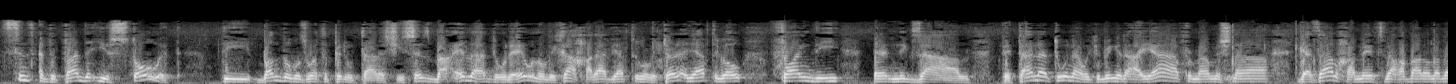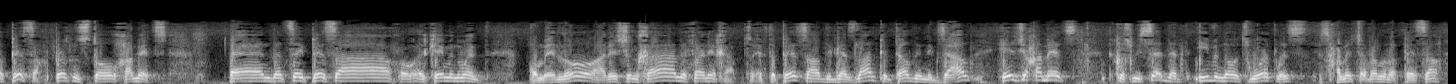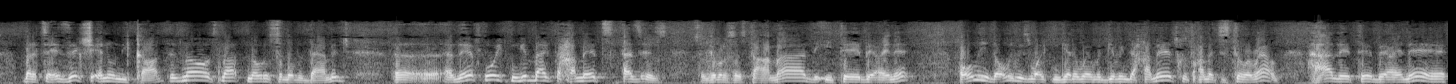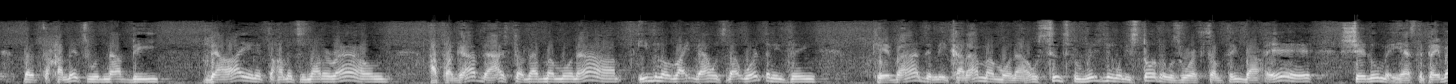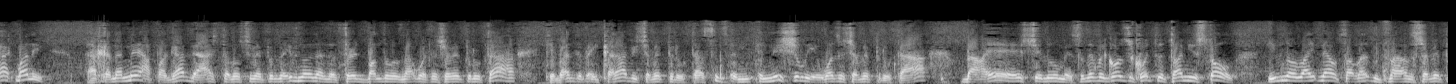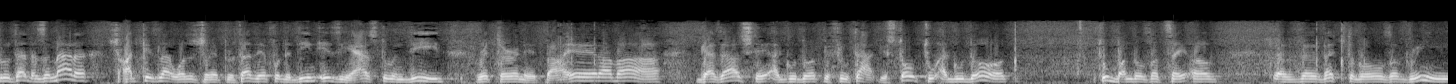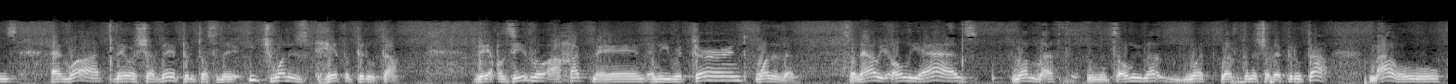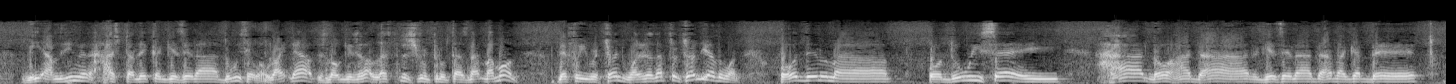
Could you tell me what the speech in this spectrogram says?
Since at the time that you stole it, the bundle was worth a piruta. She says, "Ba'ela harav." You have to go return it, and you have to go find the uh, nigzal. V'tana tuna. We can bring it ayah from our Mishnah. Gazal chametz ba'avar alav pesach. Person stole chametz, and let's say pesach came and went. So if the Pesach, the Gazlan could tell the Nigzal, here's your Chametz. Because we said that even though it's worthless, it's Chametz Shavel of Pesach, but it's a Hizik She'enu Nikad. There's no, it's not noticeable the damage. Uh, and therefore you can give back the Chametz as is. So Gemara says, Ta'amad, the Ite Be'ayne. Only, the only reason why you can get away with giving the Chametz, because the Chametz is still around. Halete Be'ayne, but if the Chametz would not be Be'ayin, if the Chametz is not around, even though right now it's not worth anything, since originally when he stole it was worth something, eh, he has to pay back money. Even though the third bundle is not worth a Shaveh Peruta, since initially it was a Shaveh Peruta, eh, so therefore it goes according to the time you stole. Even though right now it's not, it's not a Shaveh Peruta, doesn't matter. Shad Kizla was a Shaveh Peruta, therefore the deen is he has to indeed return it. Eh, you stole two agudot, two bundles, let's say, of of uh, vegetables, of greens, and what? They were shaveh piruta. So they, each one is half a piruta. And he returned one of them. So now he only has one left, and it's only worth less than a shaveh piruta. Mahu mi amrin hashtaleka gezerah. Do we say, well, right now there's no gezerah, less than a shaveh piruta is not mamon. Therefore, he returned one, he doesn't have to return the other one. Or do we say Ha lo hadar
